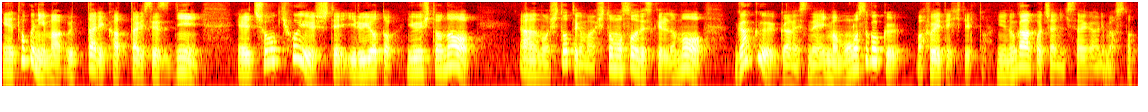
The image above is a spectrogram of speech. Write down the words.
え特にまあ売ったり買ったりせずに、え長期保有しているよという人のあの人っていうかまあ人もそうですけれども額がですね今ものすごく増えてきているというのがこちらに記載がありますと。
